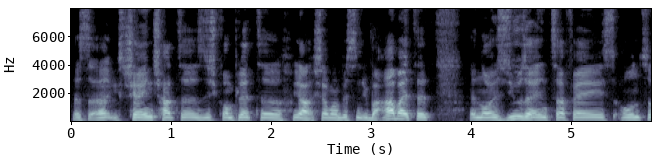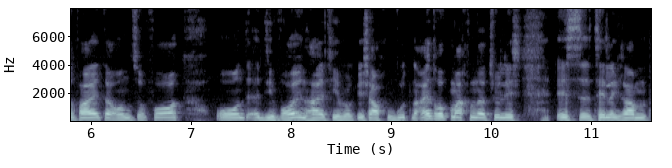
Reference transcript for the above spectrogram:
Das äh, Exchange hatte sich komplett, äh, ja, ich sag mal ein bisschen überarbeitet, ein neues User Interface und so weiter und so fort. Und äh, die wollen halt hier wirklich auch einen guten Eindruck machen. Natürlich ist Telegram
